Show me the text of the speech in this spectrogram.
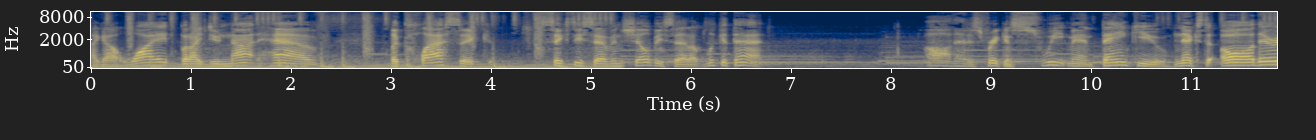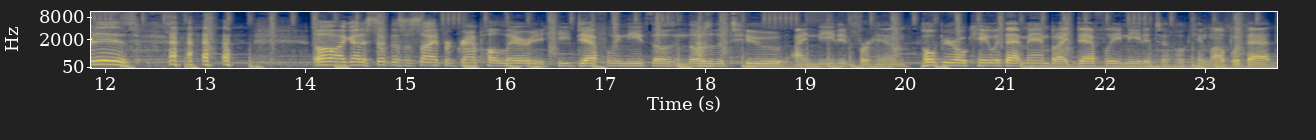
I got white, but I do not have the classic 67 Shelby setup. Look at that. Oh, that is freaking sweet, man. Thank you. Next, to, oh, there it is. oh, I gotta set this aside for Grandpa Larry. He definitely needs those, and those are the two I needed for him. Hope you're okay with that, man, but I definitely needed to hook him up with that.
